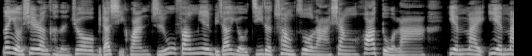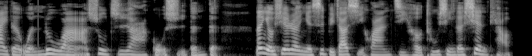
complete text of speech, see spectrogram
那有些人可能就比较喜欢植物方面比较有机的创作啦，像花朵啦、燕麦、叶脉的纹路啊、树枝啊、果实等等。那有些人也是比较喜欢几何图形的线条。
